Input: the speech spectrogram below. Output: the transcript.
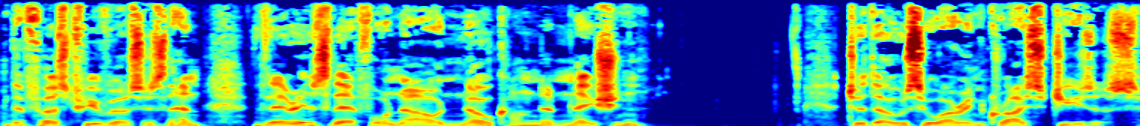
the first few verses then, there is therefore now no condemnation to those who are in Christ Jesus.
